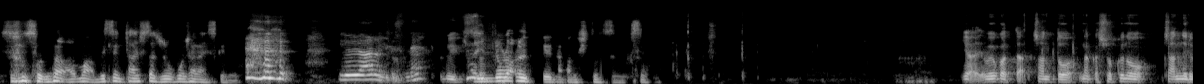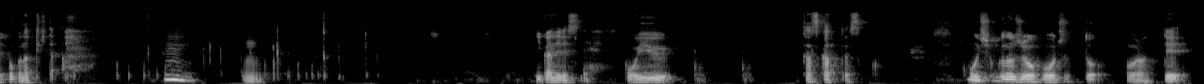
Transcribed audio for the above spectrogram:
そうそう、まあまあ別に大した情報じゃないですけど、いろいろあるんですね。古いろいろあるっていう中の一つ、そう。いや、よかった。ちゃんと、なんか食のチャンネルっぽくなってきた。うん。うん。いい感じですね。こういう、助かったです。こういう食の情報をちょっともらって、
